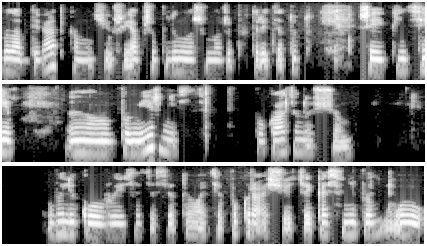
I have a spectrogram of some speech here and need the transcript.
була б дев'ятка мечів, що я б ще подумала, що може повторитися. Тут ще й в кінці е, помірність показано, що виліковується ця ситуація, покращується, якась ніби о,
